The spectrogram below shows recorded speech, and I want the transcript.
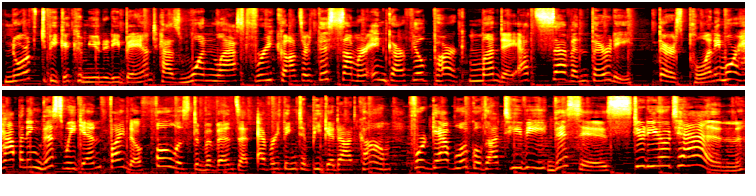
North Topeka Community Band has one last free concert this summer in Garfield Park, Monday at 7:30. There's plenty more happening this weekend. Find a full list of events at everythingtopeka.com. For gablocal.tv, this is Studio 10.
